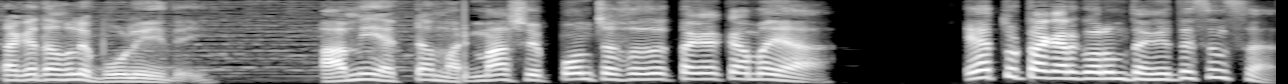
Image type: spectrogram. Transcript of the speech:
তাকে তাহলে বলেই দেই। আমি একটা মাসে পঞ্চাশ হাজার টাকা কামাইয়া এত টাকার গরম দেখাইতেছেন স্যার?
